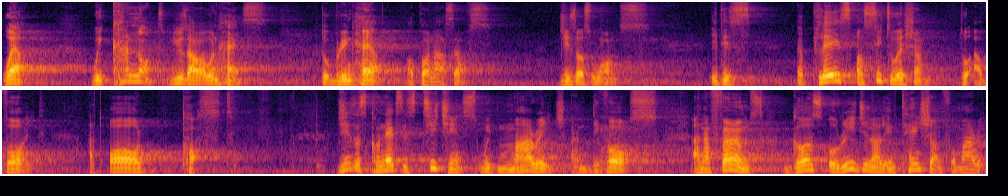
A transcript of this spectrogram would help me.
Well, we cannot use our own hands to bring hell upon ourselves. Jesus wants. It is a place or situation to avoid at all cost. Jesus connects his teachings with marriage and divorce and affirms God's original intention for marriage.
